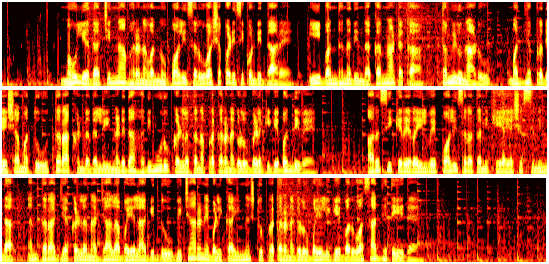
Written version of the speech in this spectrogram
ಮೌಲ್ಯದ ಚಿನ್ನಾಭರಣವನ್ನು ಪೊಲೀಸರು ವಶಪಡಿಸಿಕೊಂಡಿದ್ದಾರೆ. ಈ ಬಂಧನದಿಂದ ಕರ್ನಾಟಕ, ತಮಿಳುನಾಡು, ಮಧ್ಯಪ್ರದೇಶ ಮತ್ತು ಉತ್ತರಾಖಂಡದಲ್ಲಿ ನಡೆದ ಹದಿಮೂರು ಕಳ್ಳತನ ಪ್ರಕರಣಗಳು ಬೆಳಕಿಗೆ ಬಂದಿವೆ. ಅರಸೀಕೆರೆ ರೈಲ್ವೆ ಪೊಲೀಸರ ತನಿಖೆಯ ಯಶಸ್ಸಿನಿಂದ ಅಂತಾರಾಜ್ಯ ಕಳ್ಳನ ಜಾಲ ಬಯಲಾಗಿದ್ದು, ವಿಚಾರಣೆ ಬಳಿಕ ಇನ್ನಷ್ಟು ಪ್ರಕರಣಗಳು ಬಯಲಿಗೆ ಬರುವ ಸಾಧ್ಯತೆಯಿದೆ.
